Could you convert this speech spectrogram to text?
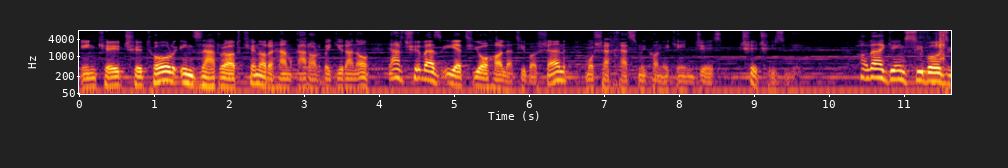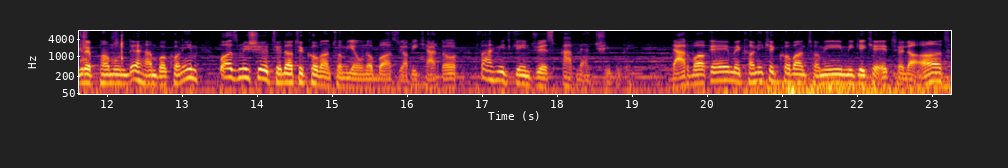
اینکه چطور این ذرات کنار هم قرار بگیرن و در چه وضعیتی و حالتی باشن مشخص می‌کنه که این جسم چه چیزیه. حالا اگه این و زیر پامونده هم بکنیم باز میشه اطلاعات کوانتومی اونو بازیابی کرد و فهمید که این جسم قبلا چی بوده. در واقع مکانیک کوانتومی میگه که اطلاعات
